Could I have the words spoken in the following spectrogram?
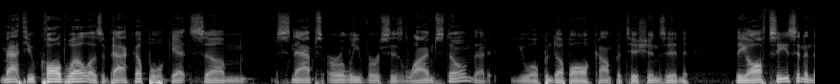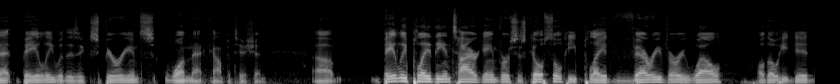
Matthew Caldwell as a backup will get some snaps early versus Limestone, that you opened up all competitions in the offseason, and that Bailey, with his experience, won that competition. Um, Bailey played the entire game versus Coastal. He played very, very well, although he did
